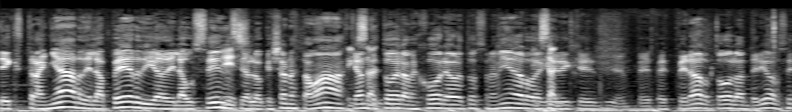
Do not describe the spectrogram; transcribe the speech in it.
de extrañar, de la pérdida, de la ausencia, Eso. lo que ya no está más, que antes todo era mejor, ahora todo es una mierda, que- que esperar todo lo anterior, sí.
